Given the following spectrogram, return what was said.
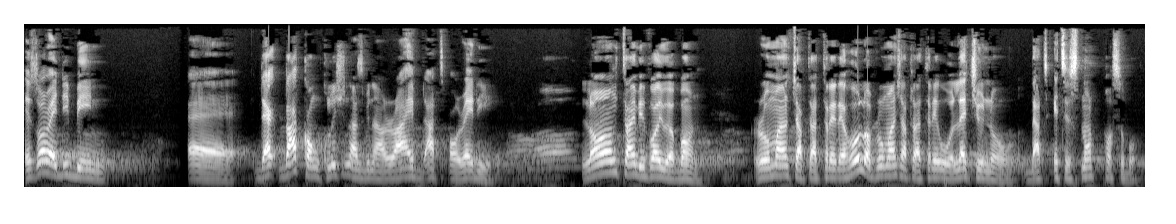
It's already been, uh, that, that conclusion has been arrived at already. Long time before you were born. Romans chapter 3, the whole of Romans chapter 3 will let you know that it is not possible.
